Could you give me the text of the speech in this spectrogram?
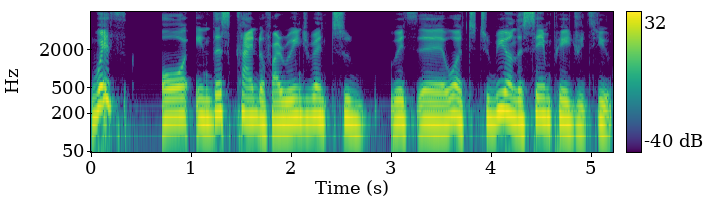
with or in this kind of arrangement to with uh, what to be on the same page with you.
